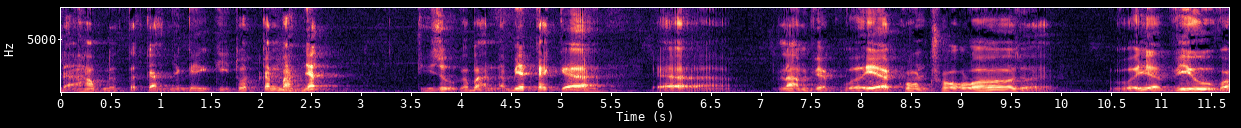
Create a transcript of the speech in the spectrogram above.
đã học được tất cả những cái kỹ thuật căn bản nhất. Thí dụ các bạn đã biết cách uh, uh, làm việc với à, controller rồi với à, view và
